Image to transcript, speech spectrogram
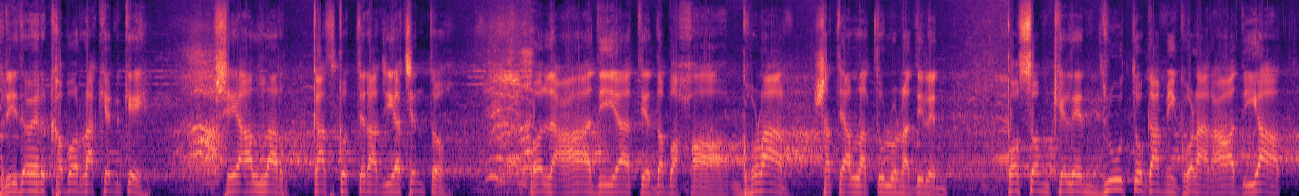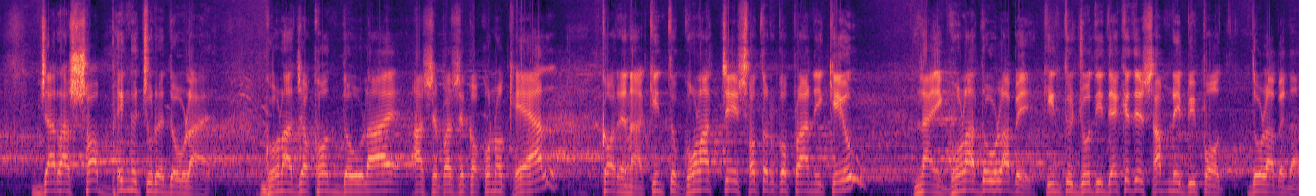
হৃদয়ের খবর রাখেন কে? সে আল্লাহর কাজ করতে রাজি আছেন তো? আদিয়াতে দবাহা, ঘোড়ার সাথে আল্লাহ তুলনা দিলেন। কসম খেলেন দ্রুতগামী ঘোড়ার আদিয়াত, যারা সব ভেঙে চুরে দৌড়ায়। ঘোড়া যখন দৌড়ায়, আশেপাশে কখনো খেয়াল করে না, কিন্তু ঘোড়ার চেয়ে সতর্ক প্রাণী কেউ নাই। ঘোড়া দৌড়াবে, কিন্তু যদি দেখে যে সামনে বিপদ, দৌড়াবে না।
